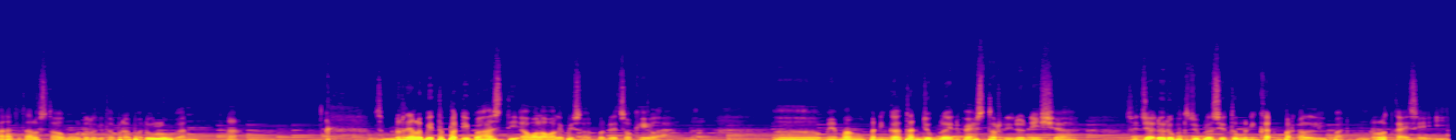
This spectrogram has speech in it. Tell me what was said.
Karena kita harus tahu modal kita berapa dulu kan? Nah sebenarnya lebih tepat dibahas di awal-awal episode but it's okay lah. Nah e, memang peningkatan jumlah investor di Indonesia sejak 2017 itu meningkat empat kali lipat menurut KSEI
